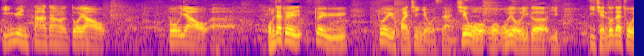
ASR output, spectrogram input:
营运，大家当然都要都要呃，我们在对对于对于环境友善，其实我我我有一个一以前都在做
